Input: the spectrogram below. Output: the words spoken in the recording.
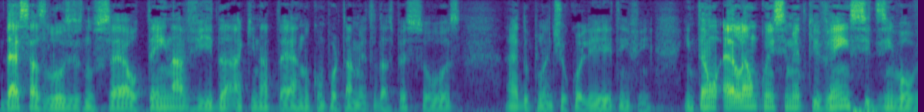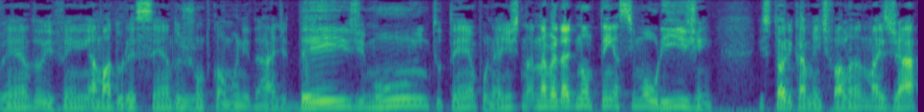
dessas luzes no céu tem na vida aqui na Terra, no comportamento das pessoas, eh, do plantio colheita, enfim. Então, ela é um conhecimento que vem se desenvolvendo e vem amadurecendo junto com a humanidade desde muito tempo, né? A gente, na, na verdade, não tem assim uma origem historicamente falando, mas já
